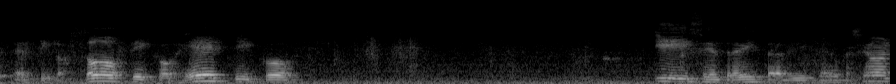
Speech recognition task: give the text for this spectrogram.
filosóficos, éticos. Y se entrevista a la ministra de Educación,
